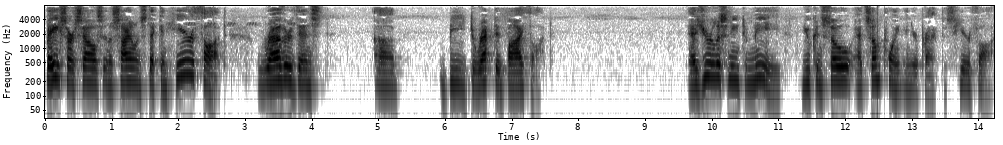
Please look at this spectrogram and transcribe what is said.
base ourselves in a silence that can hear thought rather than uh, be directed by thought. As you're listening to me, you can so, at some point in your practice, hear thought.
